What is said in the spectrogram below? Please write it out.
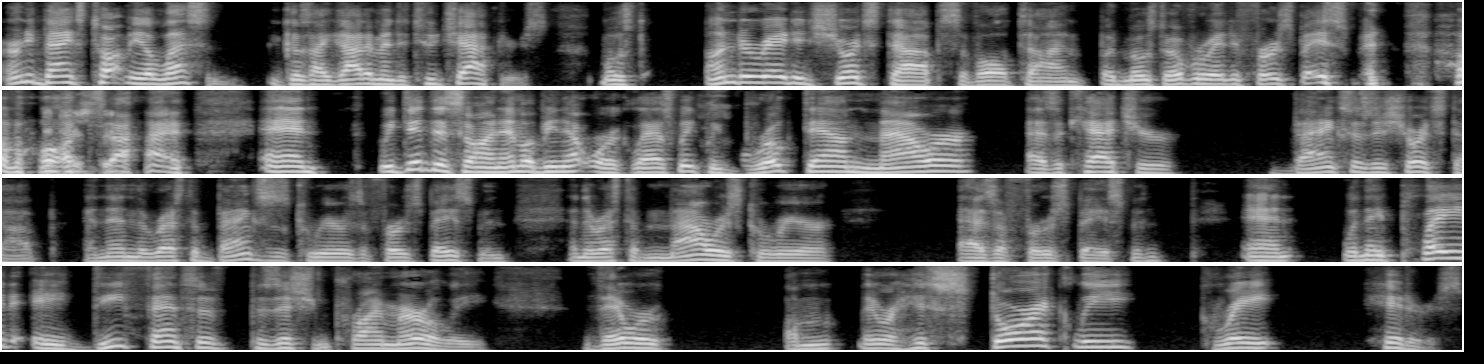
Ernie Banks taught me a lesson because I got him into two chapters most underrated shortstops of all time, but most overrated first baseman of all time. And we did this on MLB Network last week. We broke down Mauer as a catcher, Banks as a shortstop, and then the rest of Banks's career as a first baseman, and the rest of Mauer's career as a first baseman. And when they played a defensive position primarily, they were um, they were historically great hitters.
